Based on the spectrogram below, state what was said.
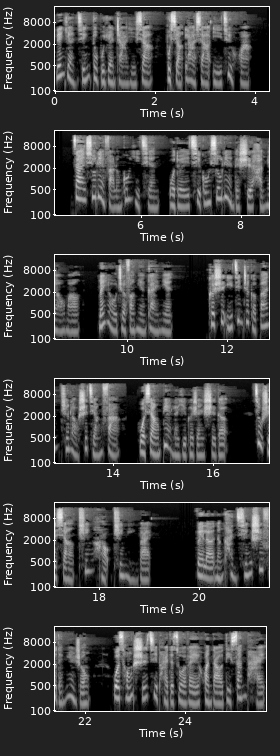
连眼睛都不愿眨一下，不想落下一句话。在修炼法轮功以前，我对气功修炼的事很渺茫，没有这方面概念。可是，一进这个班听老师讲法，我像变了一个人似的，就是想听好听明白。为了能看清师傅的面容，我从十几排的座位换到第三排，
